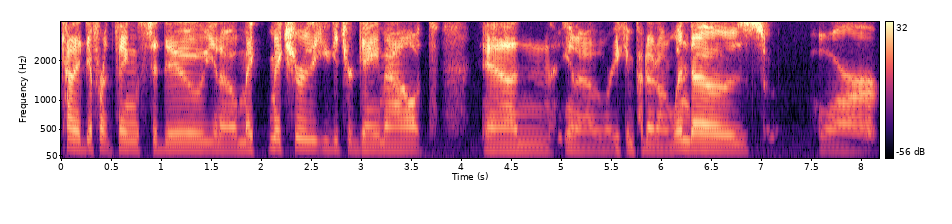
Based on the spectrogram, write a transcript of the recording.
kind of different things to do. You know, make make sure that you get your game out, and you know where you can put it on Windows or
